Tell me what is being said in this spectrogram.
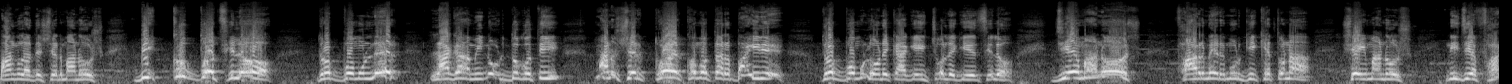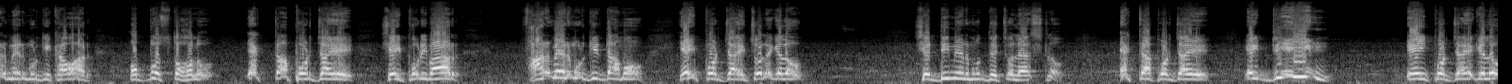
বাংলাদেশের মানুষ বিক্ষুব্ধ ছিল। দ্রব্যমূল্যের লাগামহীন ঊর্ধ্বগতি, মানুষের ক্রয় ক্ষমতার বাইরে দ্রব্যমূল্য অনেক আগেই চলে গিয়েছিল। যে মানুষ ফার্মের মুরগি খেত না, সেই মানুষ নিজে ফার্মের মুরগি খাওয়ার অভ্যস্ত হলো। একটা পর্যায়ে সেই পরিবার ফার্মের মুরগির দামও এই পর্যায়ে চলে গেল। সে ডিমের মধ্যে চলে আসলো। একটা পর্যায়ে এই ডিম এই পর্যায়ে গেল।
